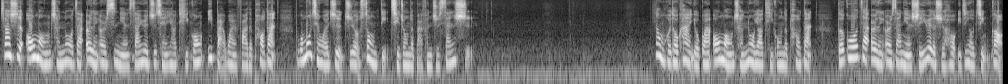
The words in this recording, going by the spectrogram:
像是欧盟承诺在二零二四年三月之前要提供一百万发的炮弹，不过目前为止只有送抵其中的百分之三十。那我们回头看有关欧盟承诺要提供的炮弹。德国在二零二三年十一月的时候已经有警告，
